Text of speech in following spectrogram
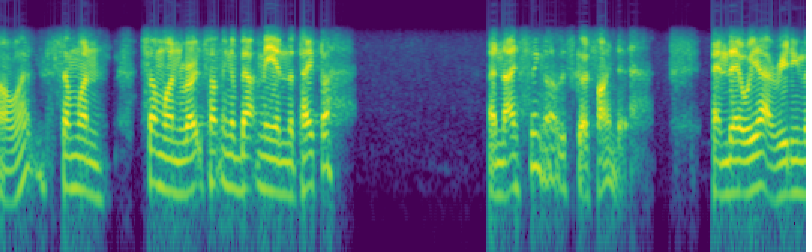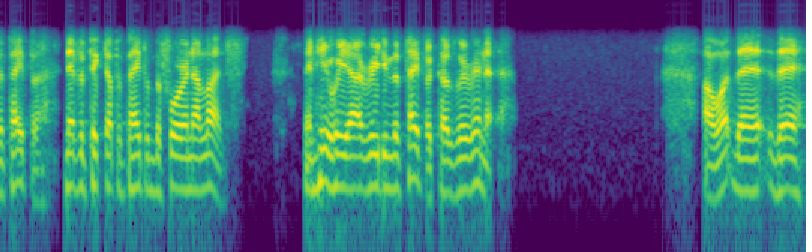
oh, what? Someone, someone wrote something about me in the paper. A nice thing. Oh, let's go find it. And there we are, reading the paper. Never picked up a paper before in our lives. And here we are reading the paper because we're in it. Oh, what? They're, they're,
